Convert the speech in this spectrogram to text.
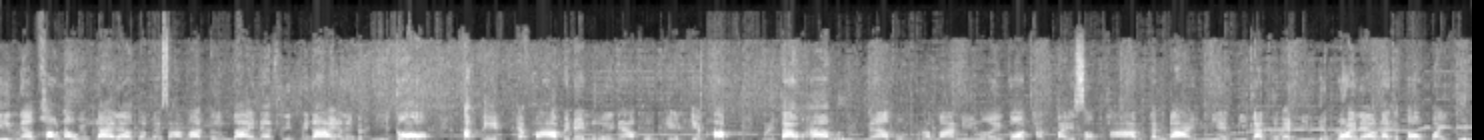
ริงๆนะครับเข้าหน้าเว็บได้แล้วแต่ไม่สามารถเติมได้แนบสลิปไม่ได้อะไรแบบนี้ก็ ทักเพจแอปฟ้าไปได้เลยนะครับผมเพจเทพฮับผู้ติดตาม 50,000นะครับผมประมาณนี้เลยก็ทักไปสอบถามกันได้มีมีการเพิ่มแอดมินเรียบร้อยแล้วน่าจะตอบไวขึ้น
